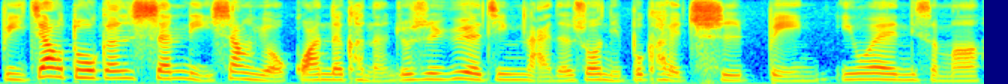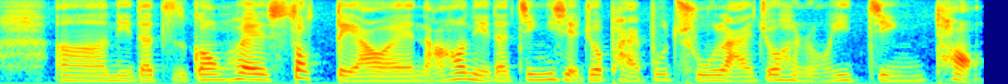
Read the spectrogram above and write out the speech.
比较多跟生理上有关的，可能就是月经来的时候你不可以吃冰，因为你什么呃你的子宫会缩掉诶，然后你的经血就排不出来，就很容易经痛，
